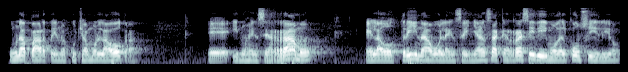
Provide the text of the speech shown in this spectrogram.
una parte y no escuchamos la otra. Eh, y nos encerramos en la doctrina o en la enseñanza que recibimos del concilio,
